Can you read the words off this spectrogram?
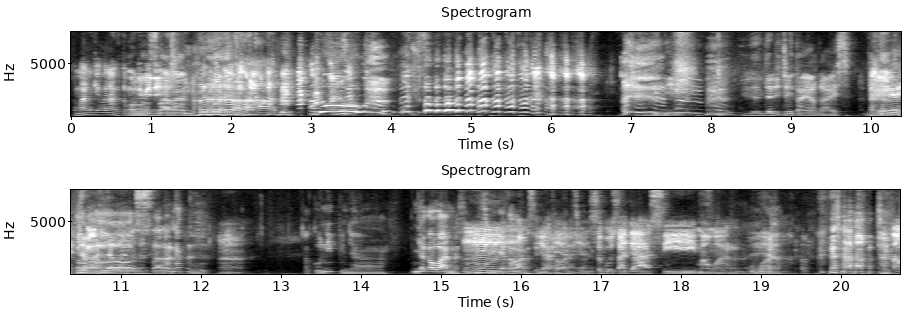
kemarin kayak mana ketemu di Kalau WD saran aduh, aduh. gini Jadi ceritanya guys. jadi kalau jangan, jangan, jangan. saran aku Ah. aku nih punya punya kawan masih Hmm, punya kawan masih iya, punya kawan iya, iya. Sebut saja si Mawar. Umar. Atau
